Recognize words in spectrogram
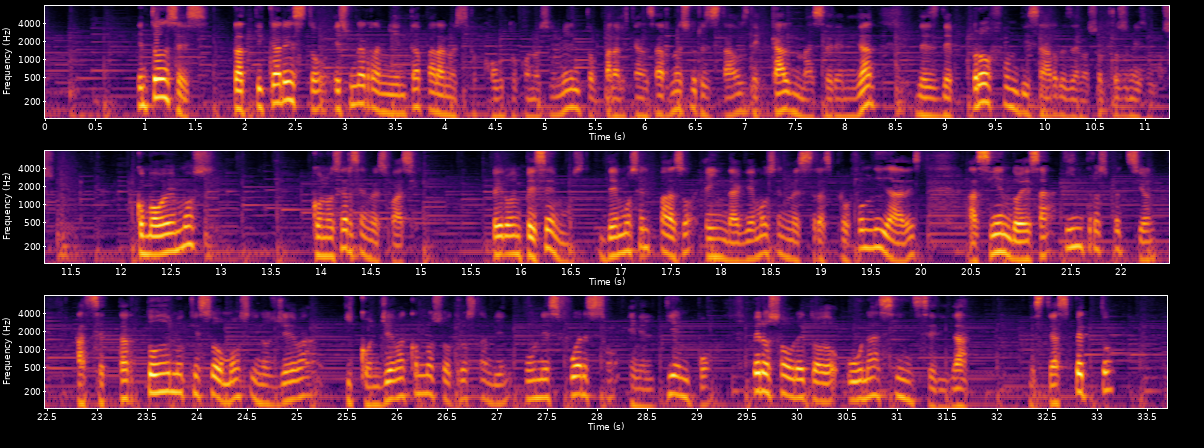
Entonces, practicar esto es una herramienta para nuestro autoconocimiento, para alcanzar nuestros estados de calma, serenidad, desde profundizar desde nosotros mismos. Como vemos, conocerse no es fácil, pero empecemos, demos el paso e indaguemos en nuestras profundidades, haciendo esa introspección, aceptar todo lo que somos y nos lleva y conlleva con nosotros también un esfuerzo en el tiempo, pero sobre todo una sinceridad. Este aspecto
